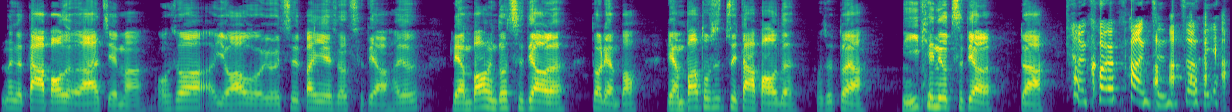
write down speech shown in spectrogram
那个大包的蚵仔煎吗？我说有啊，我有一次半夜的时候吃掉。他就两包你都吃掉了，多少两包？两包都是最大包的。我说对啊，你一天就吃掉了，对啊。难怪胖成这样。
